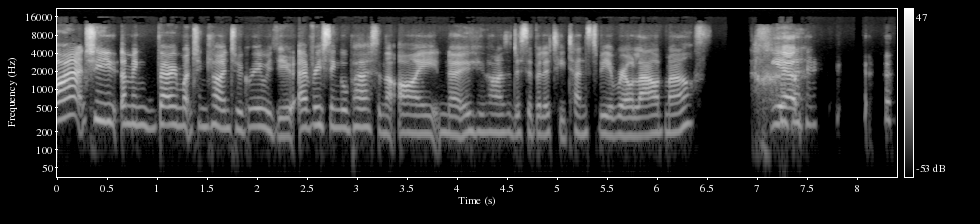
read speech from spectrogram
I actually, I mean, very much inclined to agree with you. Every single person that I know who has a disability tends to be a real loudmouth. Yeah. um,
